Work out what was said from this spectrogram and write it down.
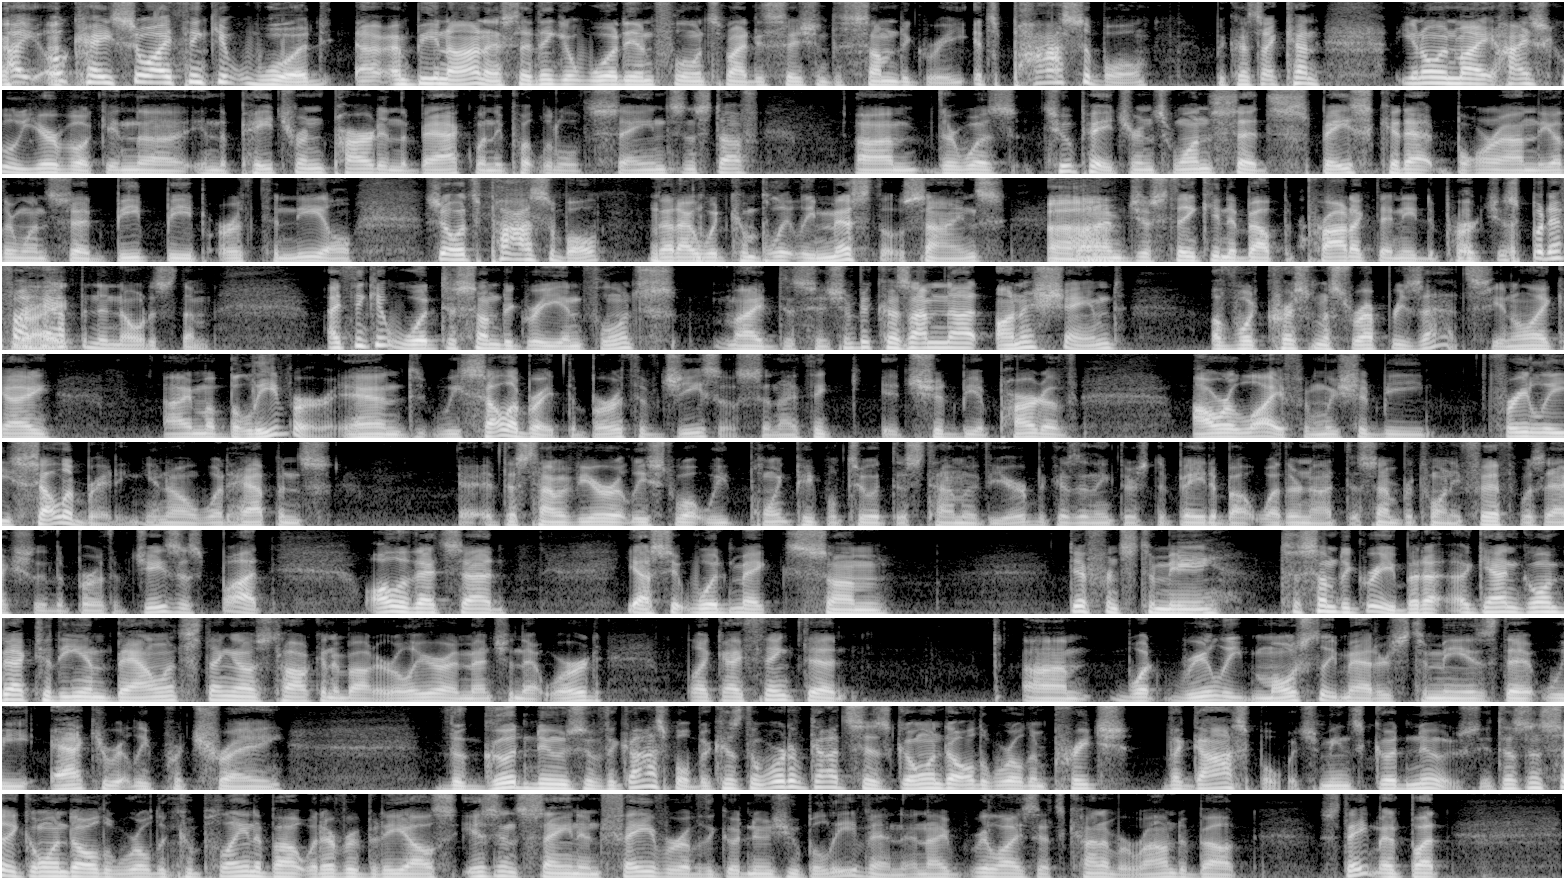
I, okay, so I think it would. I'm being honest. I think it would influence my decision to some degree. It's possible because I can, you know, in my high school yearbook, in the in the patron part in the back, when they put little sayings and stuff, um, there was two patrons. One said "Space Cadet Boron," the other one said "Beep Beep Earth to Neil." So it's possible that I would completely miss those signs uh-huh. when I'm just thinking about the product I need to purchase. But if right. I happen to notice them, I think it would to some degree influence my decision because I'm not unashamed of what Christmas represents. You know, like I, I'm a believer, and we celebrate the birth of Jesus, and I think it should be a part of our life, and we should be freely celebrating. You know what happens at this time of year, or at least what we point people to at this time of year, because I think there's debate about whether or not December 25th was actually the birth of Jesus. But all of that said, yes, it would make some difference to me to some degree. But uh, again, going back to the imbalance thing I was talking about earlier, I mentioned that word. Like I think that um, what really mostly matters to me is that we accurately portray the good news of the gospel because the word of God says, Go into all the world and preach the gospel, which means good news. It doesn't say go into all the world and complain about what everybody else isn't saying in favor of the good news you believe in. And I realize that's kind of a roundabout statement, but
